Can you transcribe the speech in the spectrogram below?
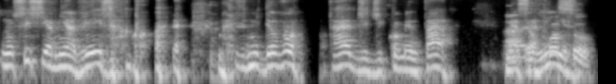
Não sei se é a minha vez agora, mas me deu vontade de comentar nessa ah, eu linha. posso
